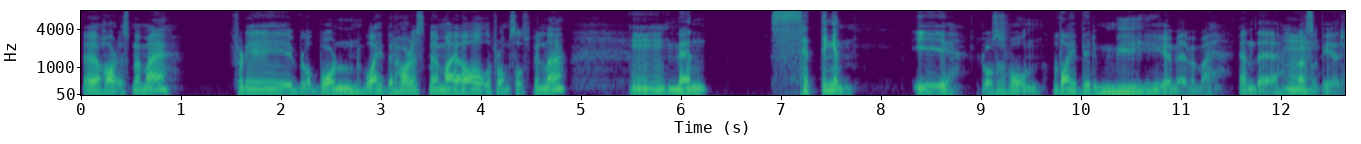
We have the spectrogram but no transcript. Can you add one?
uh, hardest med meg. Fordi Bloodborne viber hardest med meg av alle FromSoft-spillene. Mm. Men settingen i of Fallen viber mye mer med meg enn det Mm. Lies of P gjør.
